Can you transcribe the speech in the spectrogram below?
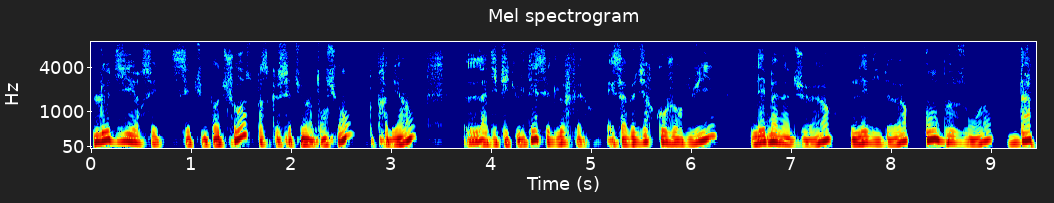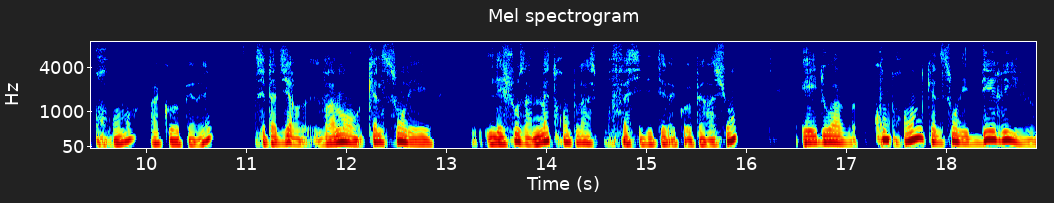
le dire, c'est une bonne chose parce que c'est une intention, très bien. La difficulté, c'est de le faire. Et ça veut dire qu'aujourd'hui, les managers, les leaders ont besoin d'apprendre à coopérer, c'est-à-dire vraiment quelles sont les, les choses à mettre en place pour faciliter la coopération, et ils doivent comprendre quelles sont les dérives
